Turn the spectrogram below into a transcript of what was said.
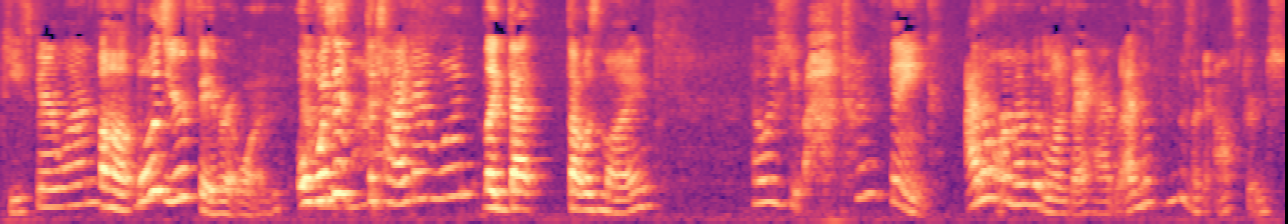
peace bear one. Uh, what was your favorite one? Or was it the tie dye one? Like that? That was mine. That was you. I'm trying to think. I don't remember the ones I had. But I don't think it was like an ostrich.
